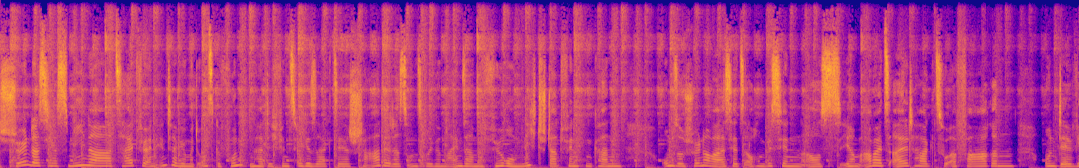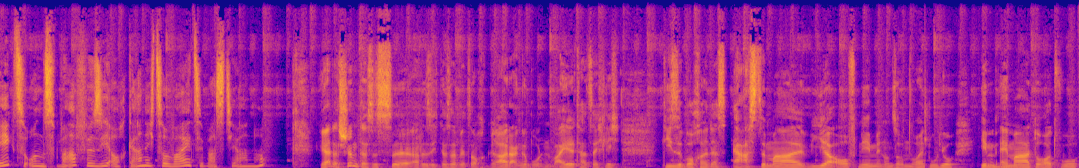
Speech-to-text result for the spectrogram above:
Schön, dass Jasmina Zeit für ein Interview mit uns gefunden hat. Ich finde es, wie gesagt, sehr schade, dass unsere gemeinsame Führung nicht stattfinden kann. Umso schöner war es jetzt auch ein bisschen aus ihrem Arbeitsalltag zu erfahren. Und der Weg zu uns war für sie auch gar nicht so weit, Sebastian. Ne? Ja, das stimmt. Das ist, äh, hatte sich deshalb jetzt auch gerade angeboten, weil tatsächlich diese Woche das erste Mal wir aufnehmen in unserem neuen Studio im Emma, dort wo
